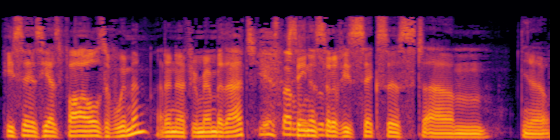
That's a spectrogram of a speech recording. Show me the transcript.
he says he has files of women. I don't know if you remember that. Yes, that seen was as the- sort of his sexist, um, you know,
